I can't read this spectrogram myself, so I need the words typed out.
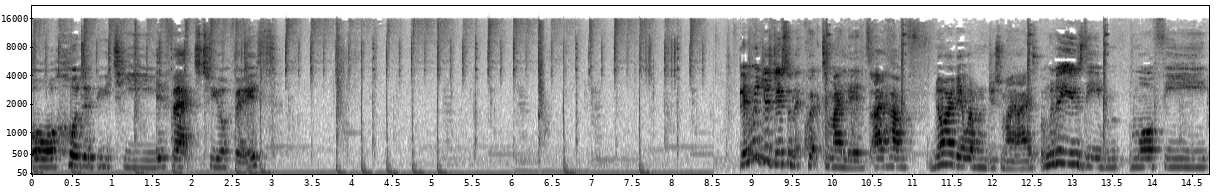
or Huda Beauty effect to your face. Let me just do something quick to my lids. I have no idea what I'm going to do to my eyes, but I'm going to use the Morphe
